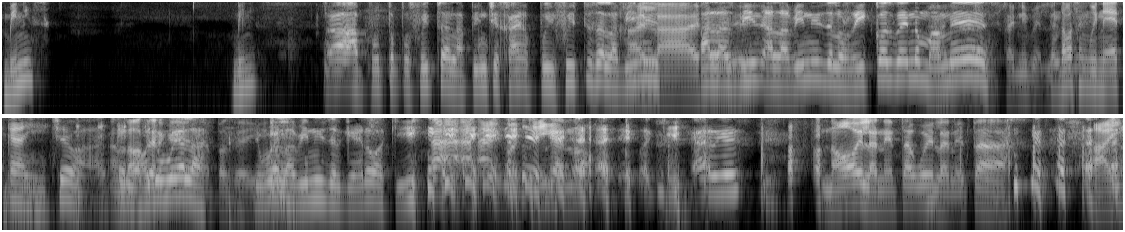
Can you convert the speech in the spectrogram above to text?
¿Vinis? ¿Vinis? Ah, puto, pues fuiste a la pinche... hi- fu- Fuiste a la Vinis. Life, A las güey. vin- a la Vinis de los ricos, güey. No mames. Pues hay niveles. Andabas en Winnetka y... Pinche vato. No, yo voy a la... ahí. Yo voy a la Vinis del Guero aquí. Ay, ¿no? Güey. No, y la neta, güey, la neta. Hay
